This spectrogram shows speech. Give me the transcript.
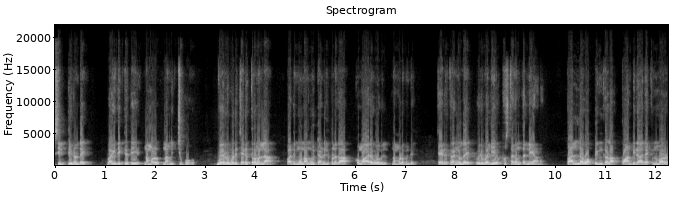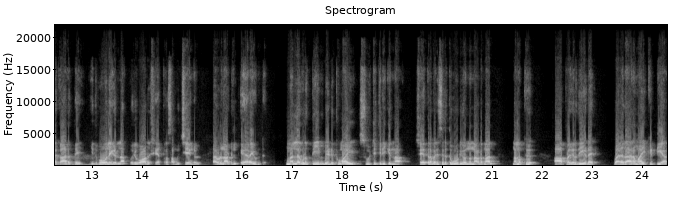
ശില്പികളുടെ വൈദഗ്ധ്യത്തെ നമ്മൾ നമിച്ചു പോകും. വെറുമൊരു ചരിത്രമല്ല പതിമൂന്നാം നൂറ്റാണ്ടിൽ പണിത കുമാരകോവിൽ നമ്മുടെ മുന്നിൽ ചരിത്രങ്ങളുടെ ഒരു വലിയ പുസ്തകം തന്നെയാണ്. പല്ലവ പിങ്കള പാണ്ഡ്യ രാജാക്കന്മാരുടെ കാലത്തെ ഇതുപോലെയുള്ള ഒരുപാട് ക്ഷേത്ര സമുച്ചയങ്ങൾ തമിഴ്നാട്ടിൽ ഏറെയുണ്ട്. നല്ല വൃത്തിയും വെടിപ്പുമായി സൂക്ഷിച്ചിരിക്കുന്ന ക്ഷേത്ര പരിസരത്ത് കൂടി ഒന്ന് നടന്നാൽ നമുക്ക് ആ പ്രകൃതിയുടെ വരദാനമായി കിട്ടിയ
